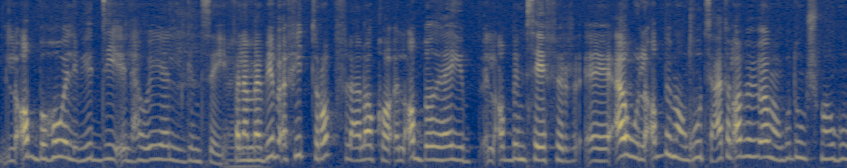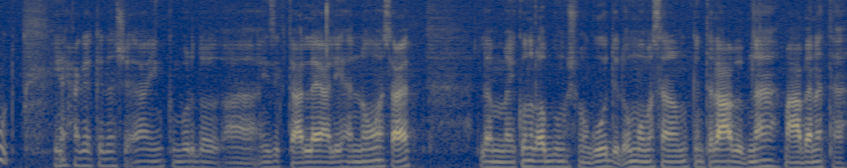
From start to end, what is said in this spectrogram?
الأب هو اللي بيدي الهوية الجنسية. يعني- فلما بيبقى في اضطراب في العلاقة الأب غايب الأب مسافر آه، أو الأب موجود. ساعات الأب بيبقى موجود ومش موجود. في حاجة كده شائعة يمكن برضه عايزك تعلقي عليها إن هو ساعات لما يكون الأب مش موجود الأم مثلا ممكن تلعب ابنها مع بناتها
